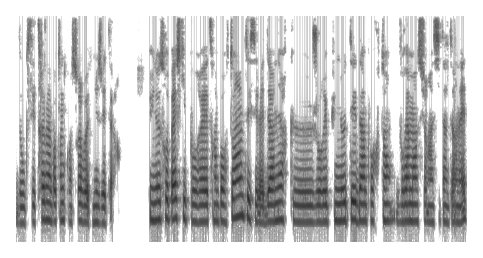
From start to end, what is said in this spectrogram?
Donc c'est très important de construire votre newsletter. Une autre page qui pourrait être importante, et c'est la dernière que j'aurais pu noter d'important vraiment sur un site internet.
